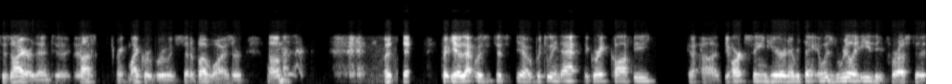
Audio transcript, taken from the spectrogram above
desire then to constantly drink microbrew instead of Budweiser. Um, but but yeah, that was just you know between that, the great coffee, uh, the art scene here, and everything. It was really easy for us to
